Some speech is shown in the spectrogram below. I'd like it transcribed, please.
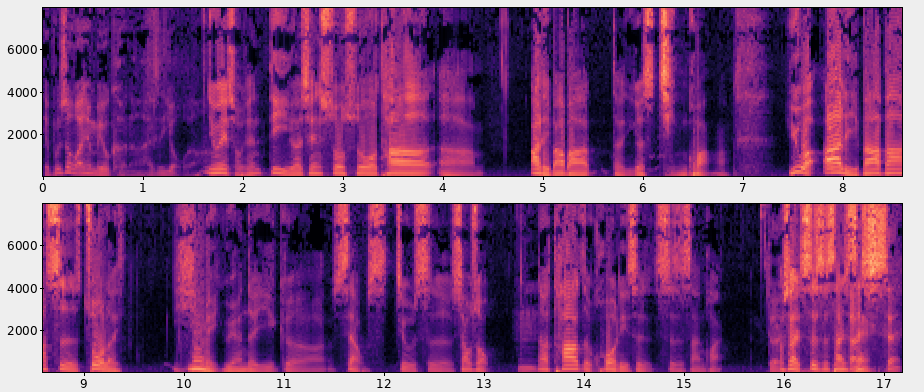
也不是说完全没有可能，还是有的。因为首先第一个先说说它呃阿里巴巴的一个情况啊，如果阿里巴巴是做了。一美元的一个 sales 就是销售，嗯，那它的获利是四十三块，对，不是四十三 cent，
